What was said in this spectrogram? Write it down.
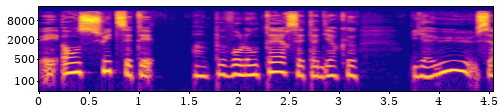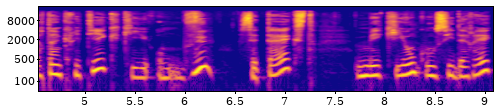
Et ensuite, c'était un peu volontaire, c'est-à-dire que il y a eu certains critiques qui ont vu ces textes, mais qui ont considéré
